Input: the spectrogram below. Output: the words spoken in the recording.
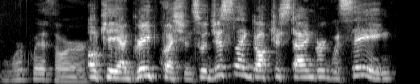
work with or? Okay, yeah, great question. So just like Dr. Steinberg was saying,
